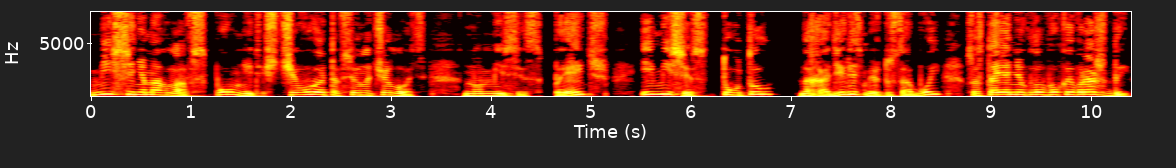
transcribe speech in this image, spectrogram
Мисси не могла вспомнить, с чего это все началось, но миссис Пейдж и миссис Тутл находились между собой в состоянии глубокой вражды.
